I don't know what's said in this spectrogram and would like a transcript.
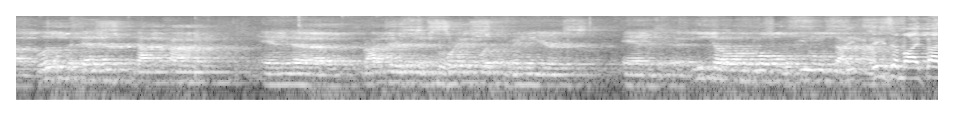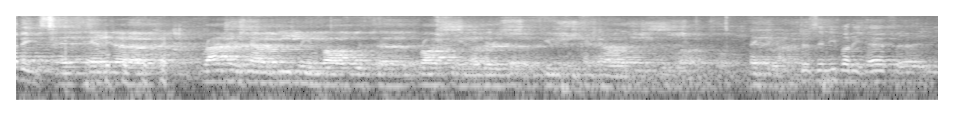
uh, littledesert.com, and uh, Roger's been supporting this work for many years, and uh, ecoglobalfuels.com. These are my buddies. And, and uh, Roger's now deeply involved with uh, Rossi and others of fusion technologies as well. So, Thank you, Roger. Does anybody have uh, any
